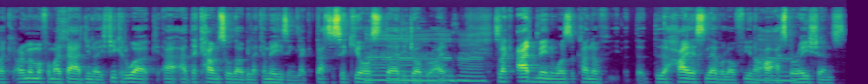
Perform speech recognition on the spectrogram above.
Like i remember for my dad you know if you could work at, at the council that would be like amazing. Like that's a secure sturdy job right? Mm-hmm. so like admin was kind of the, the highest level of you know mm. our aspirations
